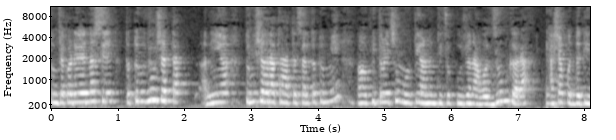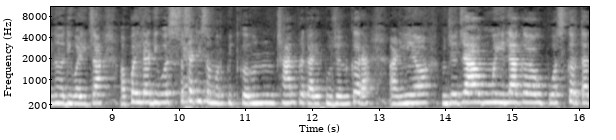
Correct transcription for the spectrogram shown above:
तुमच्याकडे नसेल तर तुम्ही घेऊ शकता. आणि तुम्ही शहरात राहत असाल तर तुम्ही पितळेची मूर्ती आणून तिचं पूजन आवर्जून करा. अशा पद्धतीनं दिवाळीचा पहिला दिवससाठी समर्पित करून छान प्रकारे पूजन करा. आणि म्हणजे ज्या महिला उपवास करतात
